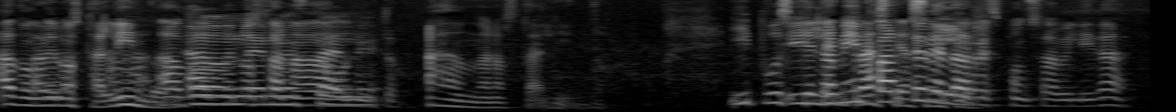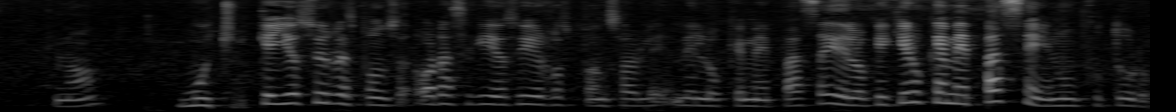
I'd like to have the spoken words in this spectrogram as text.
a donde a- no está lindo. A, a A donde, donde no está no nada está bonito. a donde no está lindo. Y pues y que le también parte de la responsabilidad, ¿no? mucho. Que yo soy responsable, ahora sí que yo soy responsable de lo que me pasa y de lo que quiero que me pase en un futuro.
